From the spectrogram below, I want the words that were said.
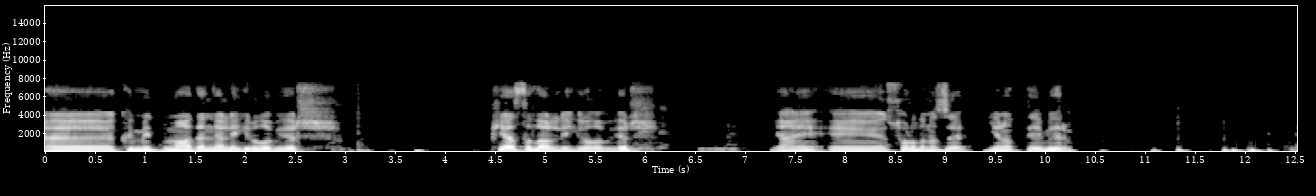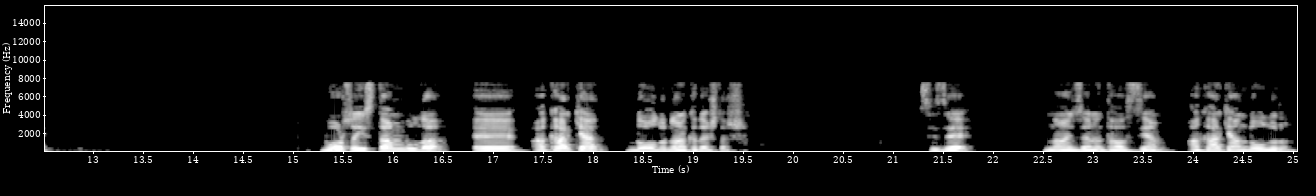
Ee, kıymetli madenlerle ilgili olabilir. Piyasalarla ilgili olabilir. Yani e, sorularınızı yanıtlayabilirim. Borsa İstanbul'da e, akarken doldurun arkadaşlar. Size nacizane tavsiyem akarken doldurun.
